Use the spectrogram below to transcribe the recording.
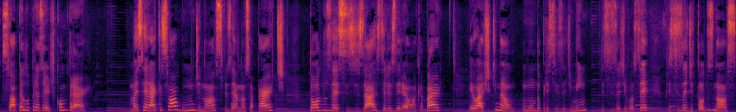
só pelo prazer de comprar. Mas será que só algum de nós fizer a nossa parte, todos esses desastres irão acabar? Eu acho que não. O mundo precisa de mim, precisa de você, precisa de todos nós.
